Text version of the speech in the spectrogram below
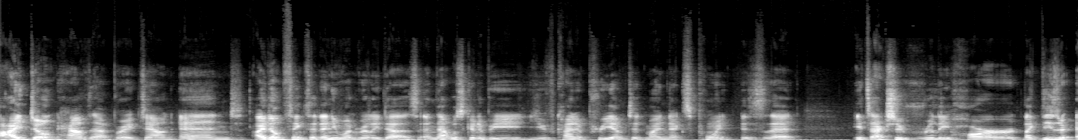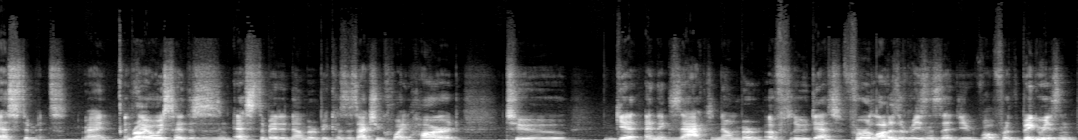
I don't have that breakdown, and I don't think that anyone really does. And that was going to be, you've kind of preempted my next point, is that it's actually really hard. Like, these are estimates, right? And Right. they always say this is an estimated number because it's actually quite hard to get an exact number of flu deaths for a lot of the reasons that you, well, for the big reason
